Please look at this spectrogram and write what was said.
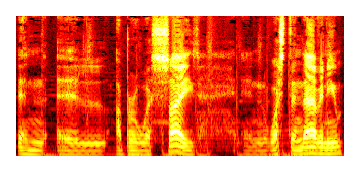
En el Upper West Side, en West End Avenue,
